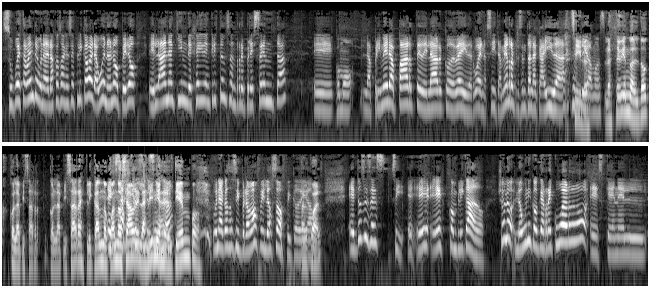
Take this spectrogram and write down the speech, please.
Supuestamente una de las cosas que se explicaba era, bueno, no, pero el Anakin de Hayden Christensen representa eh, como la primera parte del arco de Vader. Bueno, sí, también representa la caída, Sí, lo, digamos. lo estoy viendo al doc con la pizarra, con la pizarra explicando cuándo se abren las sí, líneas del tiempo. Una cosa así, pero más filosófico, Tal digamos. cual. Entonces es, sí, e- e- es, complicado. Yo lo, lo único que recuerdo es que en el,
